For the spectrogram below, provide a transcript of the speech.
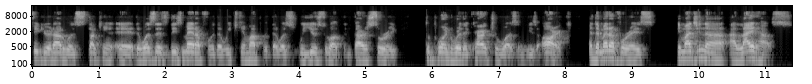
figured out was talking uh, there was this this metaphor that we came up with that was we used throughout the entire story to point where the character was in his arc. And the metaphor is imagine a, a lighthouse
